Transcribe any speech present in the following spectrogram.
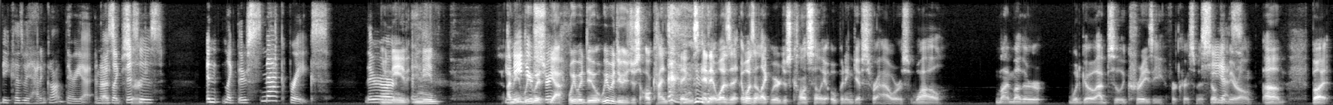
because we hadn't gotten there yet, and I was That's like, this is, and like there's snack breaks. There you are need you need. You I mean, we would strength. yeah we would do we would do just all kinds of things, and it wasn't it wasn't like we were just constantly opening gifts for hours while my mother would go absolutely crazy for Christmas. Don't get me wrong, um, but.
